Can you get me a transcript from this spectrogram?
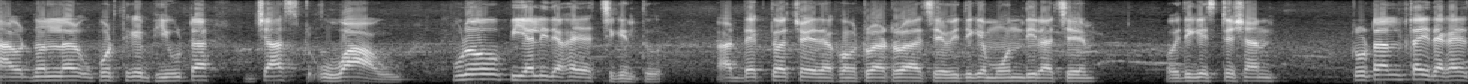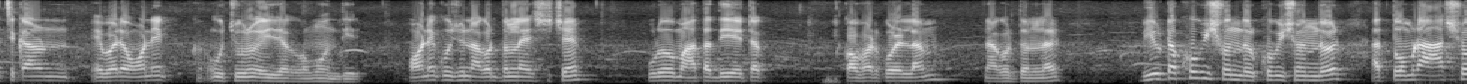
নাগরদোলার উপর থেকে ভিউটা জাস্ট ওয়াও পুরো পিয়ালি দেখা যাচ্ছে কিন্তু। আর দেখতে পাচ্ছ এই দেখো টোরা টোরা আছে, ওইদিকে মন্দির আছে, ওইদিকে স্টেশন। টোটালটাই দেখা যাচ্ছে কারণ এবারে অনেক উঁচু, এই দেখো মন্দির, অনেক উঁচু নাগরদোলনা এসেছে। পুরো মাথা দিয়ে এটা কভার করলাম নাগরদোলনার। ভিউটা খুবই সুন্দর খুবই সুন্দর। আর তোমরা আসো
